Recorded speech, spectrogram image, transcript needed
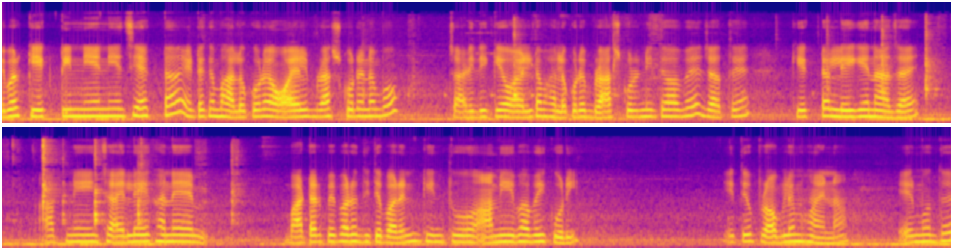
এবার কেক টিন নিয়ে নিয়েছি একটা, এটাকে ভালো করে অয়েল ব্রাশ করে নেব। চারিদিকে অয়েলটা ভালো করে ব্রাশ করে নিতে হবে যাতে কেকটা লেগে না যায়। আপনি চাইলে এখানে বাটার পেপারও দিতে পারেন, কিন্তু আমি এভাবেই করি। এতেও প্রবলেম হয় না। এর মধ্যে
